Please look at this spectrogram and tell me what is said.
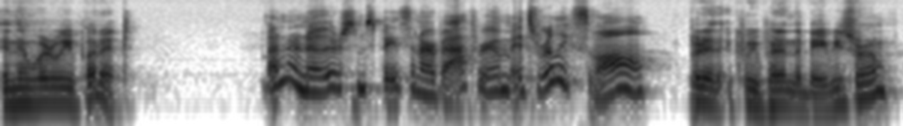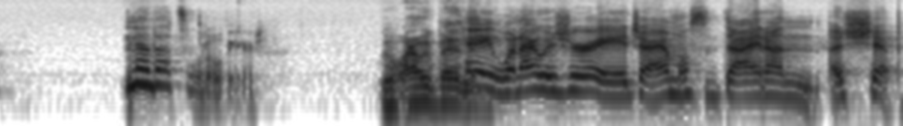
and then where do we put it I don't know. There's some space in our bathroom. It's really small. put it can we put it in the baby's room No, that's a little weird. why don't we put it in the Hey, when I was your age, I almost died on a ship.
